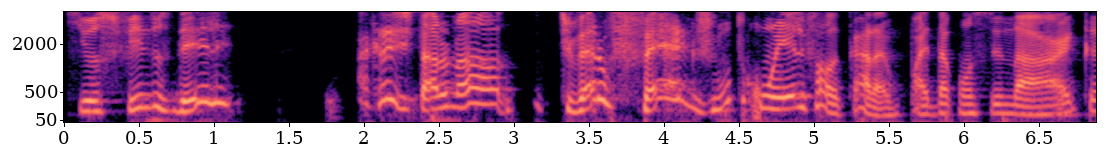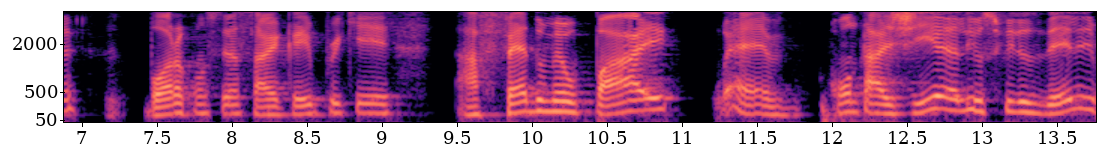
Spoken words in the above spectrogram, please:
que os filhos dele acreditaram na. tiveram fé junto com ele. Falaram, cara, o pai tá construindo a arca, bora construir essa arca aí, porque a fé do meu pai é, contagia ali os filhos dele,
